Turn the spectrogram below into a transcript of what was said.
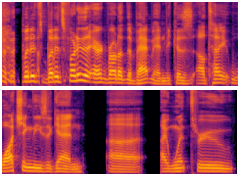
but it's but it's funny that Eric brought up the Batman because I'll tell you, watching these again, uh, I went through.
